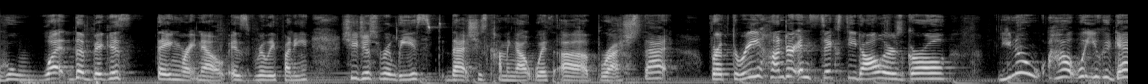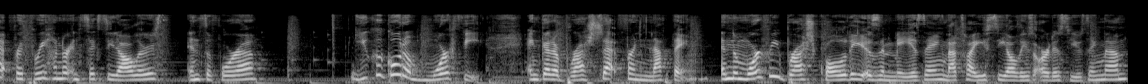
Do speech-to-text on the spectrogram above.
what the biggest thing right now is really funny. She just released that she's coming out with a brush set for $360, girl. You know how what you could get for $360 in Sephora? You could go to Morphe and get a brush set for nothing. And the Morphe brush quality is amazing. That's why you see all these artists using them.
